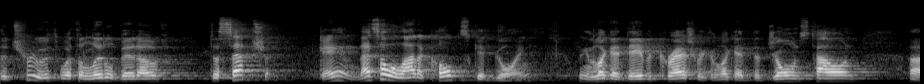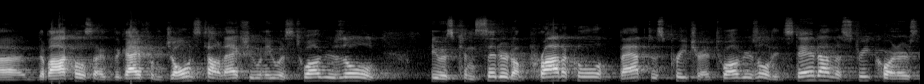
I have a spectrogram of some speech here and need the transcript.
the truth with a little bit of deception. Okay, and that's how a lot of cults get going. We can look at David Koresh, we can look at the Jonestown uh, debacles. Uh, the guy from Jonestown, actually, when he was 12 years old, he was considered a prodigal Baptist preacher at 12 years old. He'd stand on the street corners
